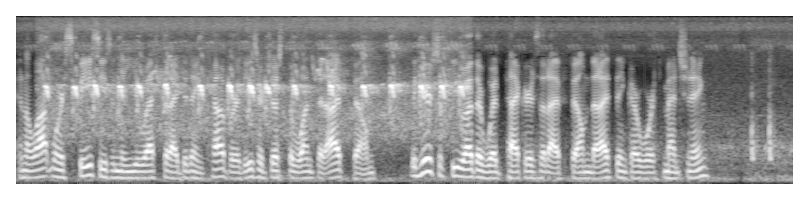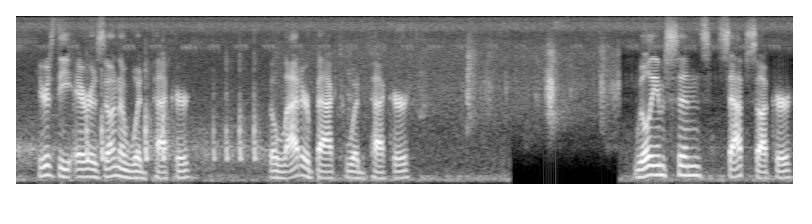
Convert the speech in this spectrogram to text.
and a lot more species in the US that I didn't cover. These are just the ones that I've filmed. But here's a few other woodpeckers that I've filmed that I think are worth mentioning. Here's the Arizona woodpecker, the ladder-backed woodpecker, Williamson's sapsucker,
